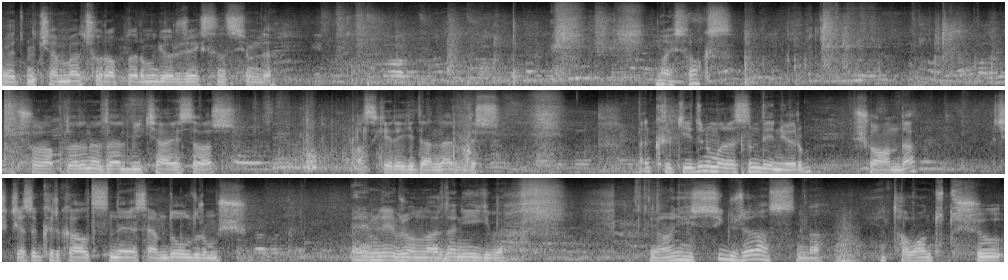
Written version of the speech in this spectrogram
Evet mükemmel çoraplarımı göreceksiniz şimdi. Nice socks. Çorapların özel bir hikayesi var. Askere gidenler bilir. Ben 47 numarasını deniyorum şu anda. Açıkçası 46'sını denesem de oldurmuş. Benim Lebron'lardan iyi gibi. Yani hissi güzel aslında. Tavan tutuşu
